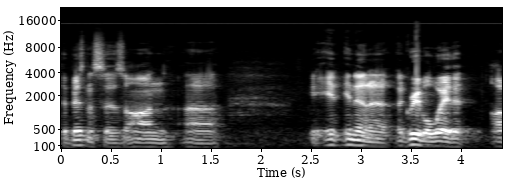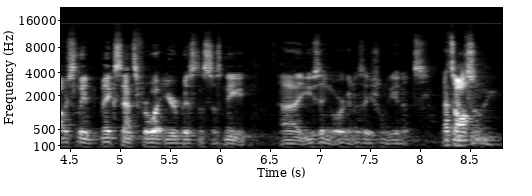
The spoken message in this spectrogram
the businesses on uh, in, in, an agreeable way that obviously makes sense for what your businesses need uh, using organizational units. That's Absolutely. awesome.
